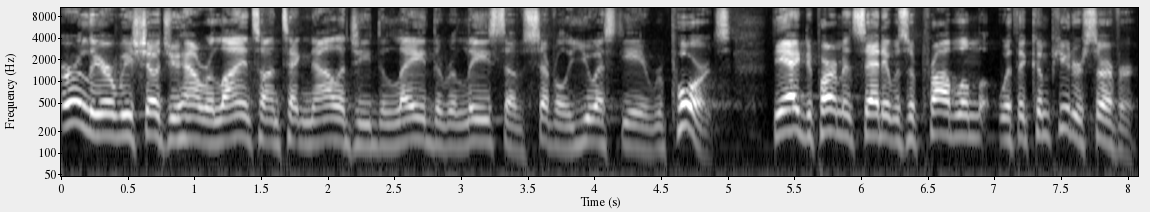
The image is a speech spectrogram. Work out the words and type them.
Earlier, we showed you how reliance on technology delayed the release of several USDA reports. The Ag Department said it was a problem with a computer server.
